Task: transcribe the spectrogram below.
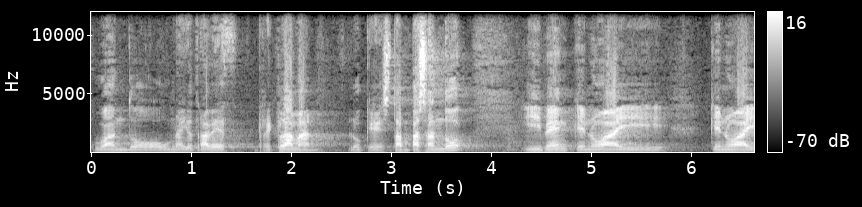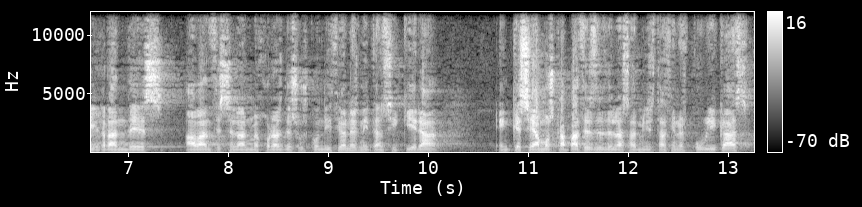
cuando una y otra vez reclaman lo que están pasando y ven que no hay que no hay grandes avances en las mejoras de sus condiciones ni tan siquiera en que seamos capaces desde las administraciones públicas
